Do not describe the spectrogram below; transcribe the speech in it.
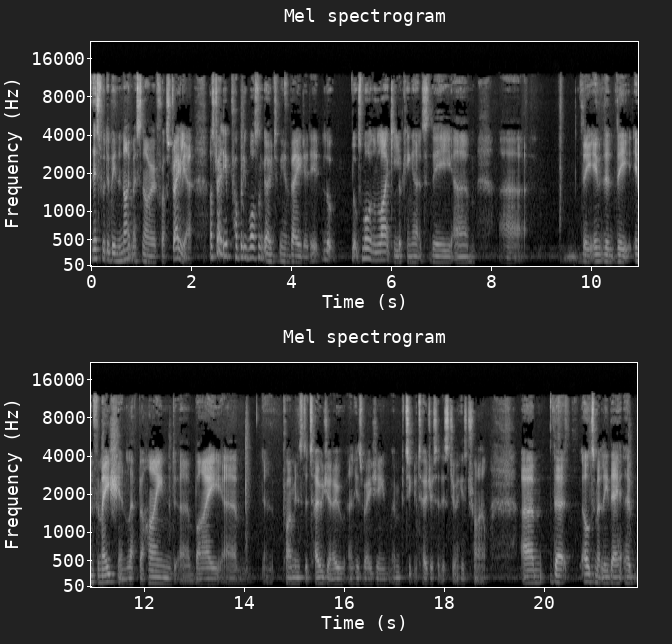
This would have been the nightmare scenario for Australia. Australia probably wasn't going to be invaded. It look, looks more than likely, looking at the um, uh, the, the, the information left behind uh, by um, Prime Minister Tojo and his regime, and particularly Tojo said this during his trial, um, that ultimately they had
